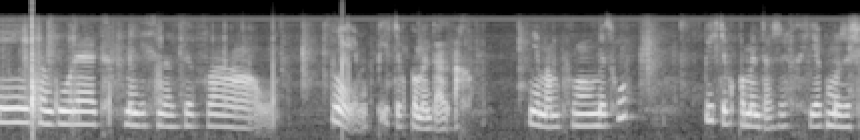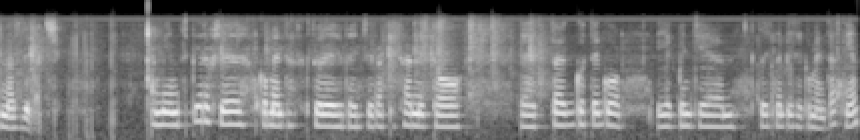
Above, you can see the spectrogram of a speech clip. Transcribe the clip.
I kangurek będzie się nazywał... Nie wiem, piszcie w komentarzach. Nie mam pomysłu. Piszcie w komentarzach, jak może się nazywać. Więc pierwszy komentarz, który będzie napisany, to e, tego, tego, jak będzie ktoś napisze komentarz, nie?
